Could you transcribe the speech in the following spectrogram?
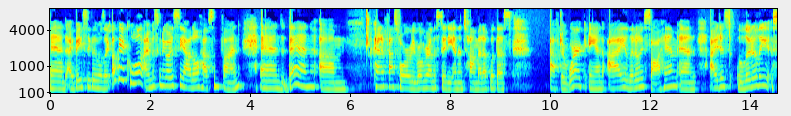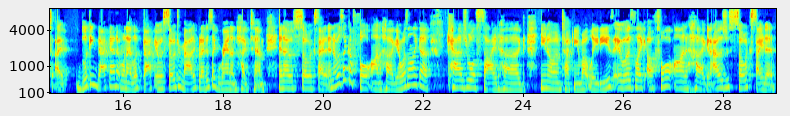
And I basically was like, okay, cool. I'm just going to go to Seattle, have some fun. And then, um, kind of fast forward, we roamed around the city, and then Tom met up with us after work and I literally saw him and I just literally I looking back at it when I look back, it was so dramatic, but I just like ran and hugged him and I was so excited. And it was like a full on hug. It wasn't like a casual side hug. You know what I'm talking about, ladies. It was like a full on hug and I was just so excited.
